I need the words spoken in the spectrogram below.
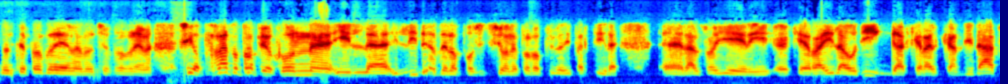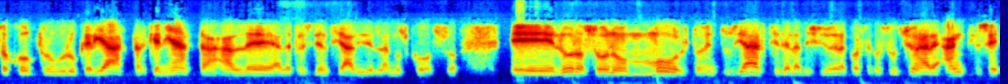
non c'è problema, non c'è problema. Sì, ho parlato proprio con il, il leader dell'opposizione, proprio prima di partire eh, l'altro ieri, eh, che è Raila Odinga, che era il candidato contro Uru Kenyatta alle, alle presidenziali dell'anno scorso e loro sono molto entusiasti della decisione della Corte Costituzionale anche se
